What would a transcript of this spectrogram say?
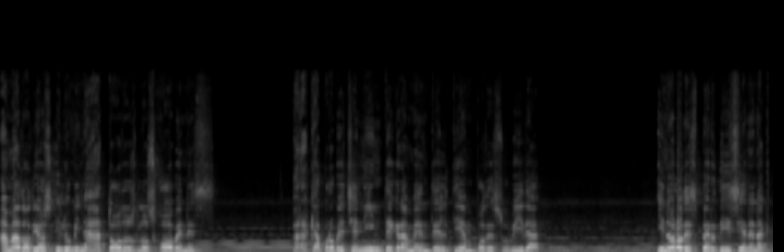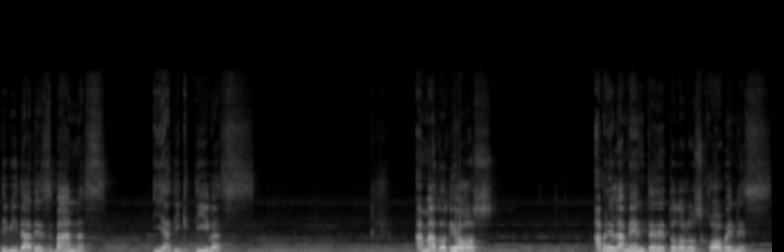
Amado Dios, ilumina a todos los jóvenes para que aprovechen íntegramente el tiempo de su vida y no lo desperdicien en actividades vanas y adictivas. Amado Dios, abre la mente de todos los jóvenes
